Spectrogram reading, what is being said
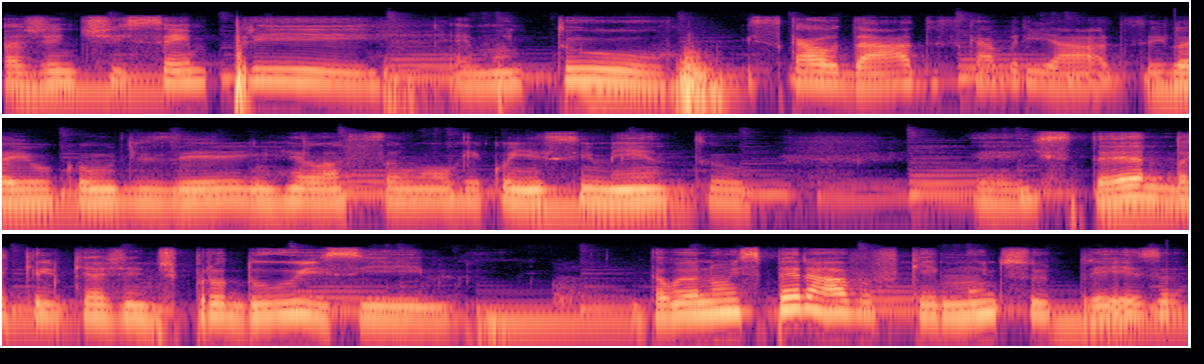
A gente sempre é muito escaldado, escabriado, sei lá eu como dizer, em relação ao reconhecimento é, externo daquilo que a gente produz e Então eu não esperava, fiquei muito surpresa,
